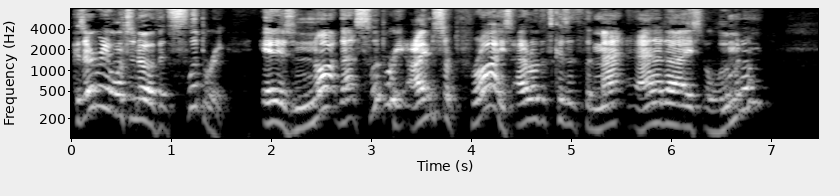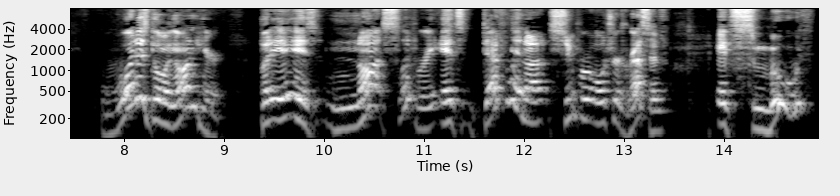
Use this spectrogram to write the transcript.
because everybody wants to know if it's slippery. It is not that slippery. I'm surprised. I don't know if it's because it's the matte anodized aluminum. What is going on here? But it is not slippery. It's definitely not super ultra aggressive. It's smooth.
